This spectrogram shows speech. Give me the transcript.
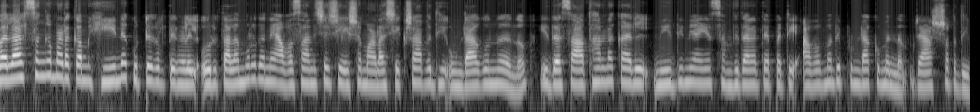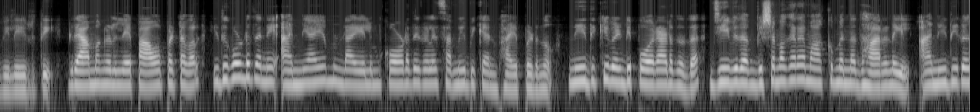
ബലാത്സംഗമടക്കം ഹീന കുറ്റകൃത്യങ്ങളിൽ ഒരു തലമുറ തന്നെ അവസാനിച്ച ശേഷമാണ് ശിക്ഷാവിധി ഉണ്ടാകുന്നതെന്നും ഇത് സാധാരണക്കാരിൽ നീതിന്യായ സംവിധാനത്തെപ്പറ്റി അവമതിപ്പുണ്ടാക്കുമെന്നും രാഷ്ട്രപതി വിലയിരുത്തി. ഗ്രാമങ്ങളിലെ പാവപ്പെട്ടവർ ഇതുകൊണ്ട് തന്നെ അന്യായമുണ്ടായാലും കോടതികളെ സമീപിക്കാൻ ഭയപ്പെടുന്നു. നീതിക്കു വേണ്ടി പോരാടുന്നത് ജീവിതം വിഷമകരമാക്കുമെന്ന ധാരണയിൽ അനീതികൾ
